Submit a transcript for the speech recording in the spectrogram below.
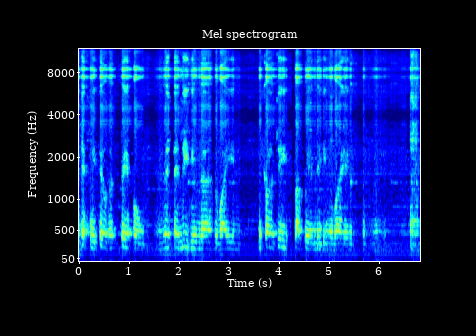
We definitely feel that Creaform, they're leading the, the way in. Metrology, like we're leading the way in um,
